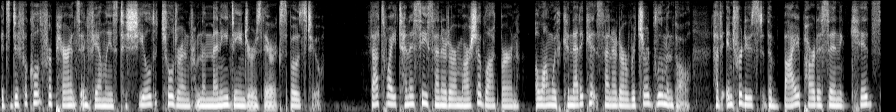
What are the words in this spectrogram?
it's difficult for parents and families to shield children from the many dangers they're exposed to. That's why Tennessee Senator Marsha Blackburn, along with Connecticut Senator Richard Blumenthal, have introduced the bipartisan Kids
